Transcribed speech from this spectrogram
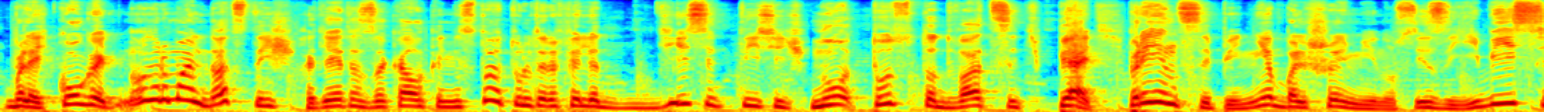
блять, коготь, ну нормально, 20 тысяч. Хотя эта закалка не стоит, ультрафиолет 10 тысяч, но тут 125. В принципе, небольшой минус. И заебись,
